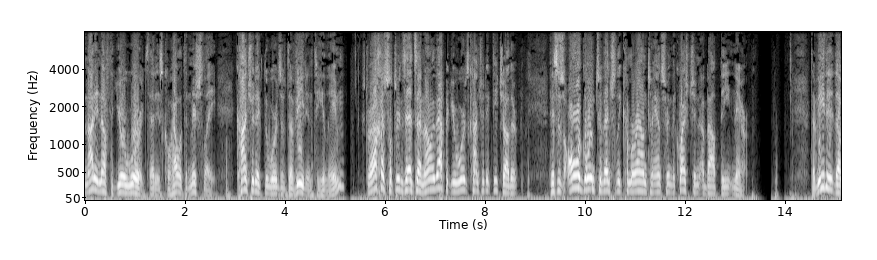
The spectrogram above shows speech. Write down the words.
Not enough that your words, that is Kohelet and Mishlei, contradict the words of David in Tehillim. Not only that, but your words contradict each other. This is all going to eventually come around to answering the question about the Ner. David, the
